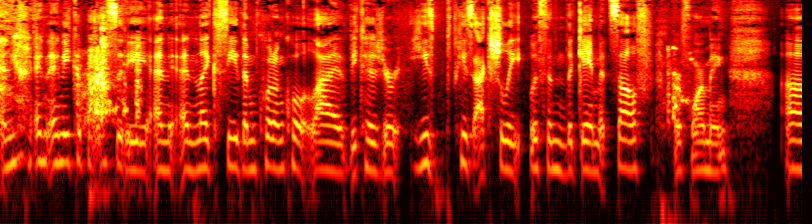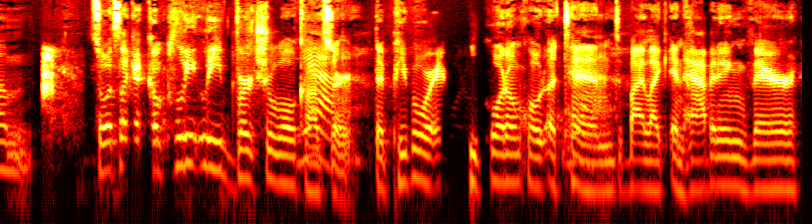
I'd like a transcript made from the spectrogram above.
and in any capacity and and like see them quote unquote live because you're he's he's actually within the game itself performing um, So it's like a completely virtual concert that people were able to quote unquote attend by like inhabiting their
